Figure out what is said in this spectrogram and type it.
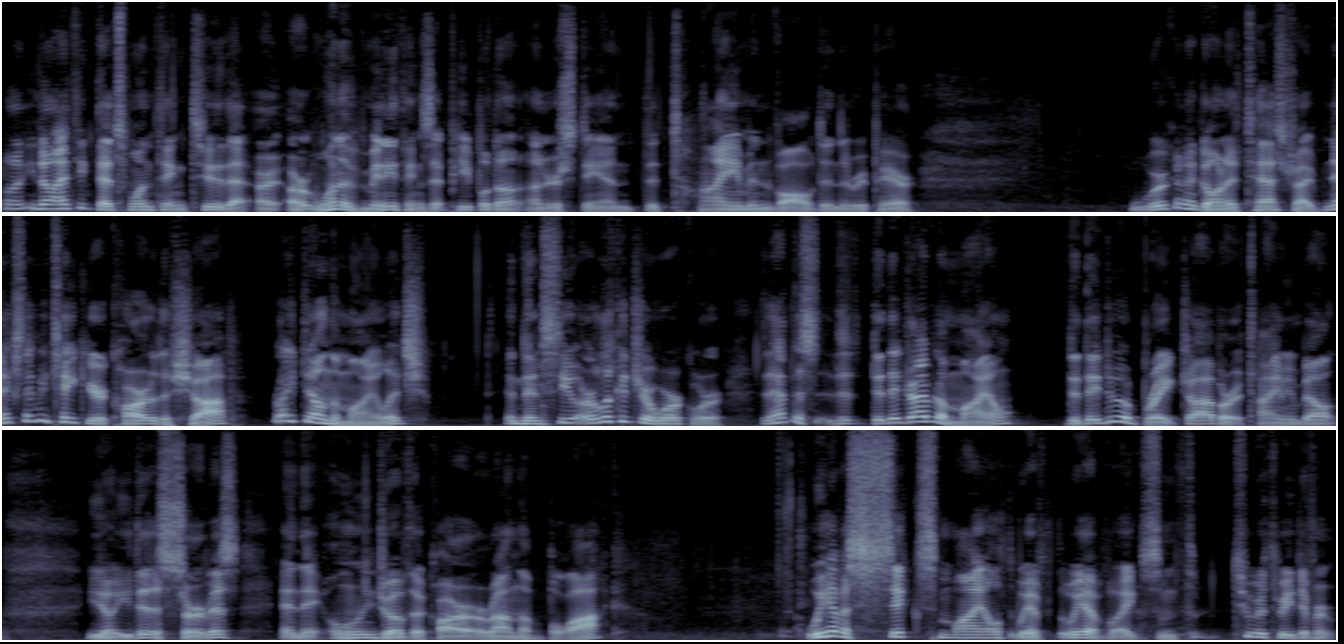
Well, you know, I think that's one thing too that are, are one of many things that people don't understand the time involved in the repair. We're going to go on a test drive. Next time you take your car to the shop, write down the mileage, and then see or look at your work order. Did they have this? Did, they drive it a mile? Did they do a brake job or a timing belt? You know, you did a service and they only drove the car around the block. We have a six mile. We have we have like some th- two or three different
